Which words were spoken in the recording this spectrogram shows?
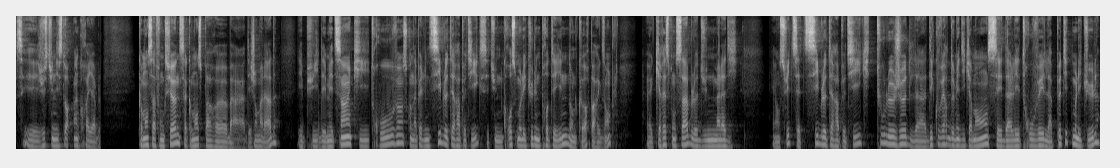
C'est juste une histoire incroyable. Comment ça fonctionne? Ça commence par euh, bah, des gens malades et puis des médecins qui trouvent ce qu'on appelle une cible thérapeutique. C'est une grosse molécule, une protéine dans le corps par exemple, euh, qui est responsable d'une maladie. Et ensuite, cette cible thérapeutique, tout le jeu de la découverte de médicaments, c'est d'aller trouver la petite molécule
